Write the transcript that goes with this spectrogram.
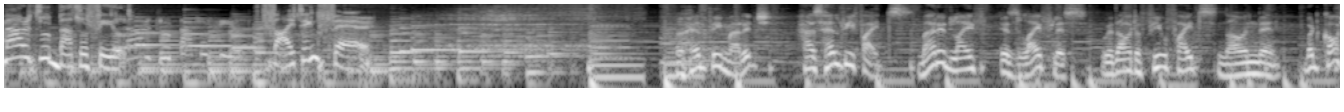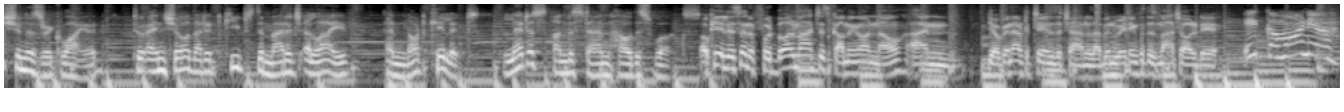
Marital battlefield. Fighting fair. A healthy marriage has healthy fights. Married life is lifeless without a few fights now and then. But caution is required to ensure that it keeps the marriage alive and not kill it. Let us understand how this works. Okay, listen, a football match is coming on now, and you're gonna have to change the channel. I've been waiting for this match all day. Hey, come on, yeah.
